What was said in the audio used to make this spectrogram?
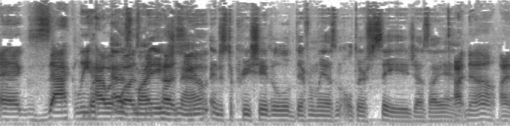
exactly But how it as was my because age now, you. and just appreciate it a little differently as an older sage as I am. I, no, I,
